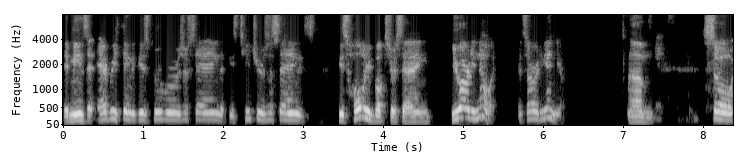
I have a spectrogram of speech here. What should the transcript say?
It means that everything that these gurus are saying, that these teachers are saying, these holy books are saying, you already know it. It's already in you. Um, so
